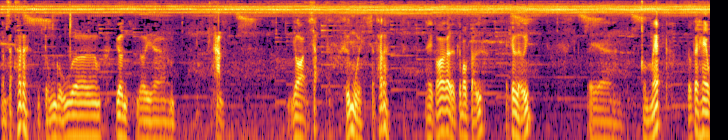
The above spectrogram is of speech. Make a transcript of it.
làm sạch hết rồi. Trụng rượu gừng, rồi hành. Do sạch khử mùi, sạch hết rồi. Thì có được cái bao tử, cái lưỡi, thì còn mép, chỗ tay heo.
